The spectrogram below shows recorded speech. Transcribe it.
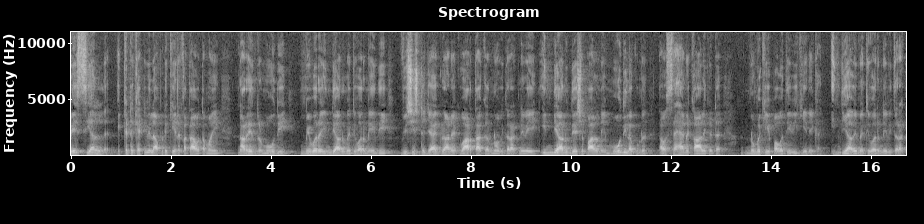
මේ සියල්ල එකට කැටි වෙලා අපිට කියන කතාව තමයි නරේන්ද්‍ර මෝදි මෙවර ඉන්දියානු මැතිවරණයේදී විශිෂ්ට ජයග්‍රහණයක් වාර්තා කරනවා විතරක් නෙවෙයි ඉන්දියානු දේශපාලනයේ මෝදි ලකුණ තව සෑහෙන කාලයකට නොමකී පවතිවි කියන එකයි. ඉන්දියාවේ මැතිවරණය විතරක්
